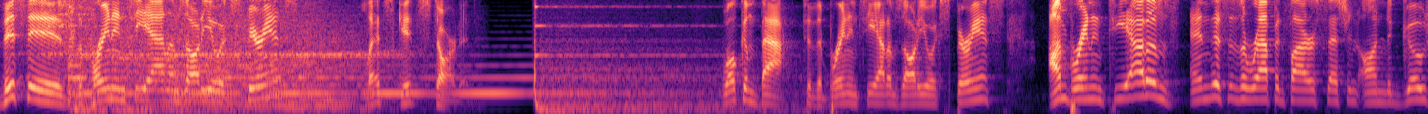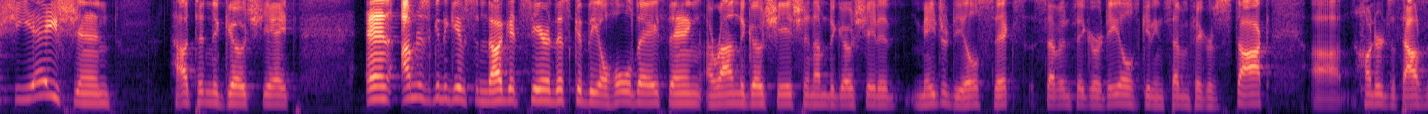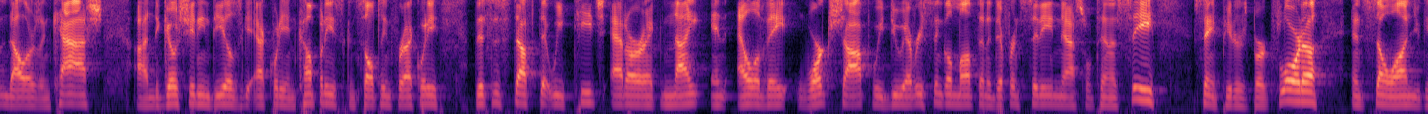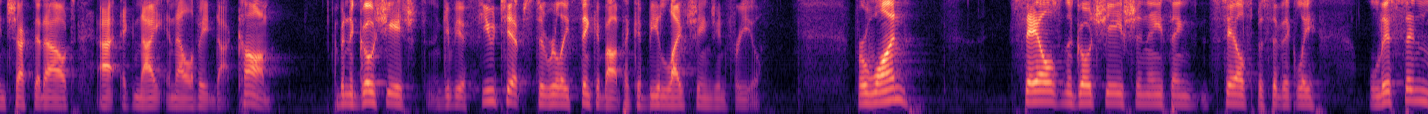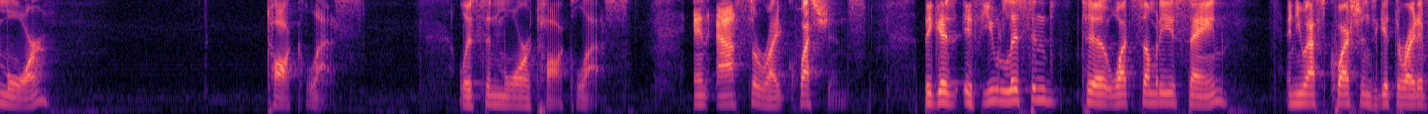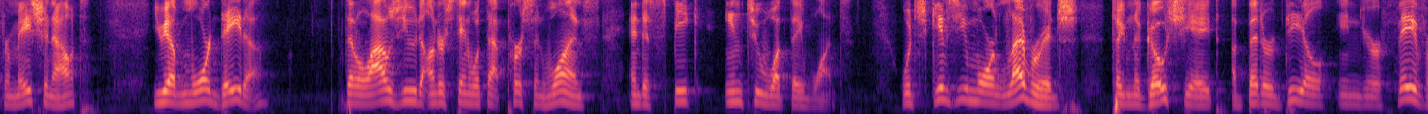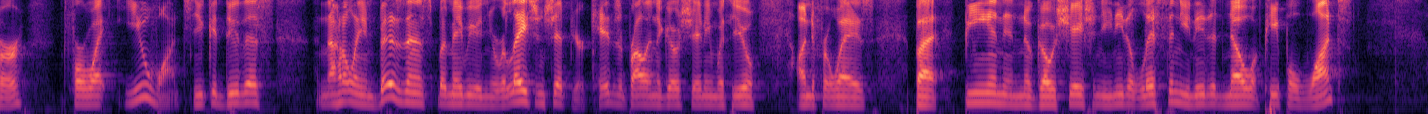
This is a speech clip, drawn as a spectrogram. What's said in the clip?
This is the Brandon T. Adams audio experience. Let's get started. Welcome back to the Brandon T. Adams audio experience. I'm Brandon T. Adams, and this is a rapid fire session on negotiation, how to negotiate. And I'm just going to give some nuggets here. This could be a whole day thing around negotiation. I've negotiated major deals, six, seven figure deals, getting seven figures of stock, uh, hundreds of thousands of dollars in cash, uh, negotiating deals to get equity in companies, consulting for equity. This is stuff that we teach at our Ignite and Elevate workshop. We do every single month in a different city, Nashville, Tennessee. St. Petersburg, Florida, and so on. You can check that out at igniteandelevate.com. But negotiation, I'll give you a few tips to really think about that could be life changing for you. For one, sales, negotiation, anything, sales specifically, listen more, talk less. Listen more, talk less. And ask the right questions. Because if you listen to what somebody is saying and you ask questions to get the right information out, you have more data that allows you to understand what that person wants and to speak into what they want, which gives you more leverage to negotiate a better deal in your favor for what you want. You could do this not only in business, but maybe in your relationship. Your kids are probably negotiating with you on different ways. But being in negotiation, you need to listen, you need to know what people want,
